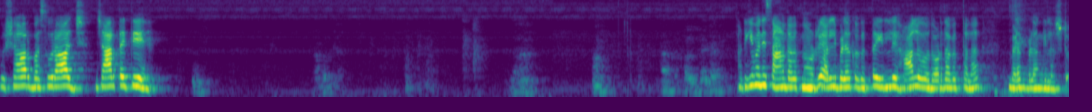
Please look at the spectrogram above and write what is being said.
ಹುಷಾರ್ ಬಸವರಾಜ್, ಜಾರ್ತೈತಿ. ಅಡುಗೆ ಮನೆ ಸಣ್ಣದಾಗತ್ತೆ ನೋಡ್ರಿ, ಅಲ್ಲಿ ಬೆಳಕಾಗುತ್ತೆ, ಇಲ್ಲಿ ಹಾಲು ದೊಡ್ಡದಾಗತ್ತಲ್ಲ, ಬೆಳಕು ಬೆಳಂಗಿಲ್ಲ ಅಷ್ಟು.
